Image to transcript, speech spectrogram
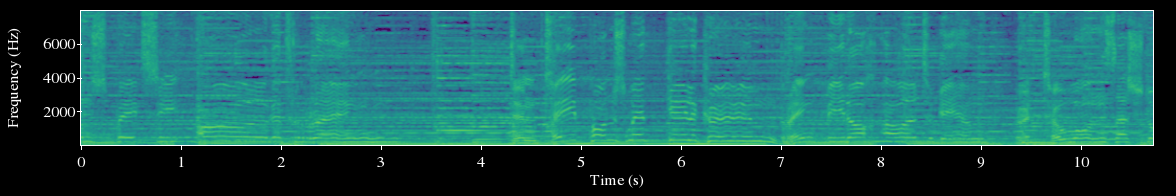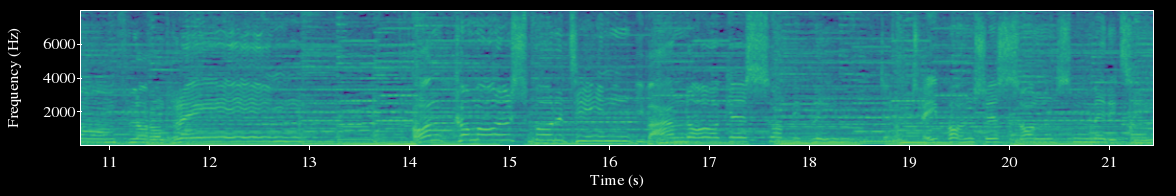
uns Spezi all Getränk. Den Teepunsch mit gele Kühen trinkt wie doch allzu gern. Hört zu uns ein Sturm, Flor und Regen. Und komm mal, Sporetin, die waren doch gesund geblieben. Denn Teepunsch ist uns Medizin.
